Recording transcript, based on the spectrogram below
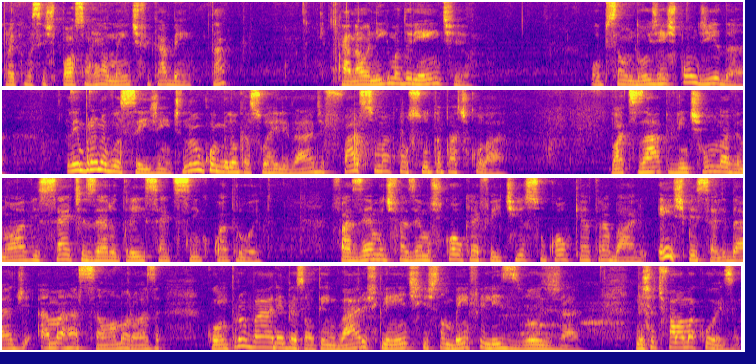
para que vocês possam realmente ficar bem, tá? Canal Enigma do Oriente, opção 2 respondida. Lembrando a vocês, gente, não combinou com a sua realidade, faça uma consulta particular. WhatsApp 2199 703 7548. Fazemos desfazemos qualquer feitiço, qualquer trabalho. Especialidade, amarração amorosa. Comprovada, hein, pessoal? Tem vários clientes que estão bem felizes hoje já. Deixa eu te falar uma coisa.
